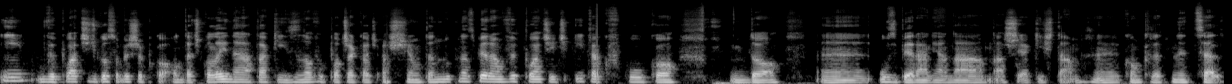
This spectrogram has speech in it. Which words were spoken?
i wypłacić go sobie szybko, oddać kolejne ataki, znowu poczekać, aż się ten lud nazbiera, wypłacić i tak w kółko do e, uzbierania na nasz jakiś tam e, konkretny cel.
